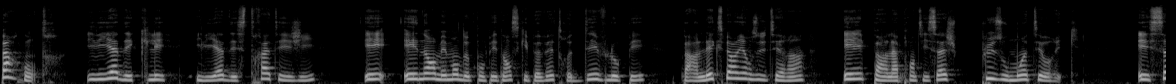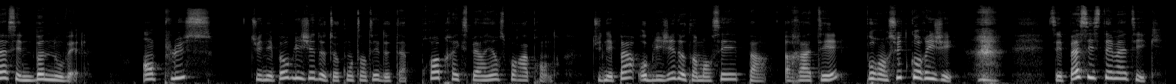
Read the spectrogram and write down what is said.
Par contre, il y a des clés, il y a des stratégies et énormément de compétences qui peuvent être développées par l'expérience du terrain et par l'apprentissage plus ou moins théorique. Et ça, c'est une bonne nouvelle. En plus, tu n'es pas obligé de te contenter de ta propre expérience pour apprendre. Tu n'es pas obligé de commencer par rater pour ensuite corriger. c'est pas systématique.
